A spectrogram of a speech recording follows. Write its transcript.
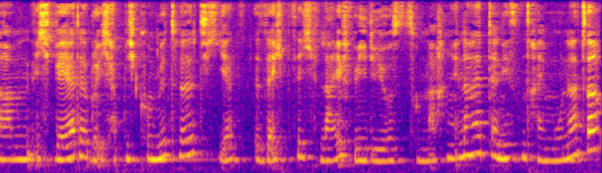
Ähm, ich werde oder ich habe mich committed, jetzt 60 Live-Videos zu machen innerhalb der nächsten drei Monate.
